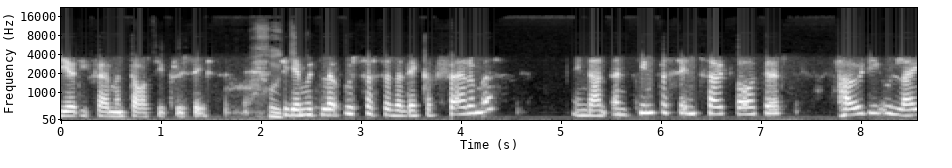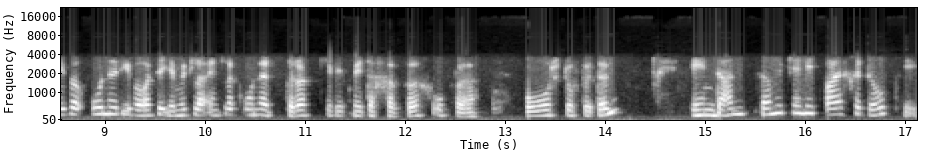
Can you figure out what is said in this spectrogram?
deur die fermentasieproses. So jy moet hulle oes as hulle lekker ferm is en dan in 10% soutwater hou die olywe onder die water. Jy moet hulle eintlik onderdruk, jy weet met 'n gewig op 'n bord of 'n ding. En dan dan moet jy net baie geduld hê.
